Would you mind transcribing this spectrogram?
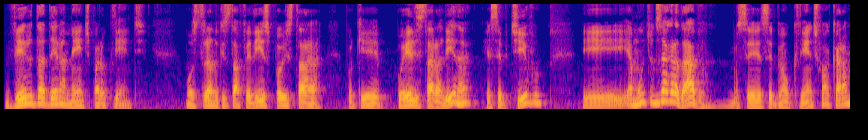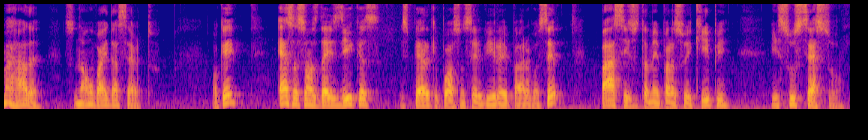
verdadeiramente para o cliente, mostrando que está feliz por estar, porque por ele estar ali, né, receptivo, e é muito desagradável você receber um cliente com a cara amarrada. Isso não vai dar certo. OK? Essas são as 10 dicas. Espero que possam servir aí para você. Passe isso também para a sua equipe e sucesso!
